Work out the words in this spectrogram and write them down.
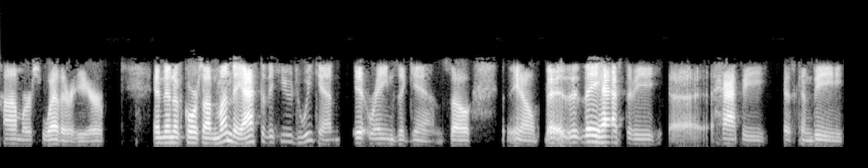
Commerce weather here. And then, of course, on Monday after the huge weekend, it rains again. So, you know, they have to be uh, happy as can be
